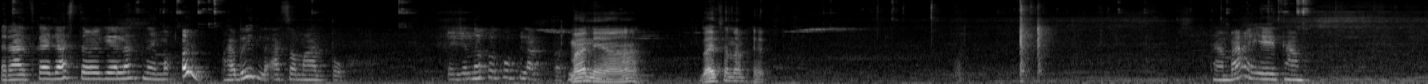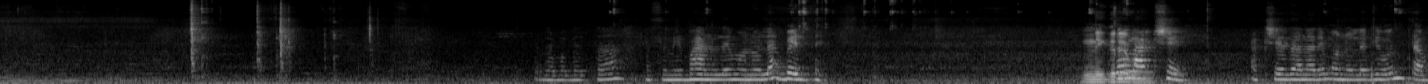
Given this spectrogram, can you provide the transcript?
तर आज काय जास्त वेळ गेलाच नाही मग "अय, भाबीतलं असं मारतो. त्याचे नख खूप लागतात. मान्या जायचं ना बाहेर. थांबा ये थांब. चला बघ आता असं मी बांधलंय म्हणूला बेल्ट निगरे अक्षय. अक्षय जाणार आहे मनूला घेऊन थांब.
